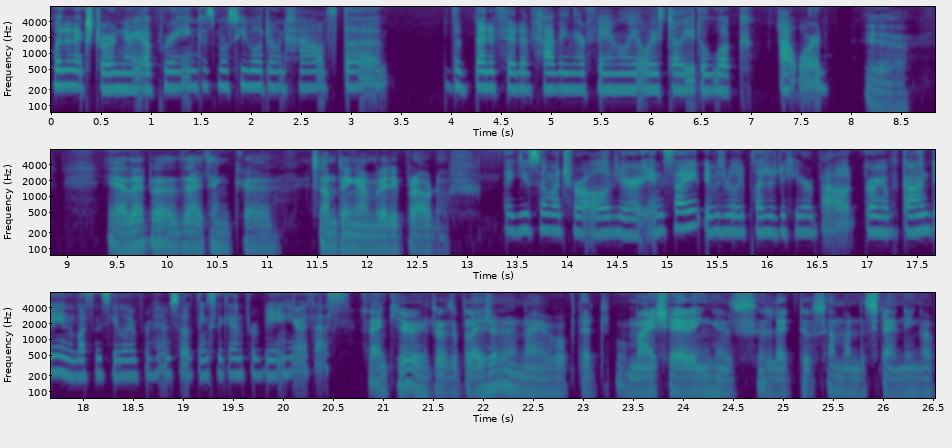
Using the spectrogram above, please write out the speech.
What an extraordinary upbringing! Because most people don't have the the benefit of having their family always tell you to look outward. Yeah. Yeah, that was, I think, uh, something I'm very proud of. Thank you so much for all of your insight. It was really a pleasure to hear about growing up with Gandhi and the lessons you learned from him. So thanks again for being here with us. Thank you. It was a pleasure, and I hope that my sharing has led to some understanding of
